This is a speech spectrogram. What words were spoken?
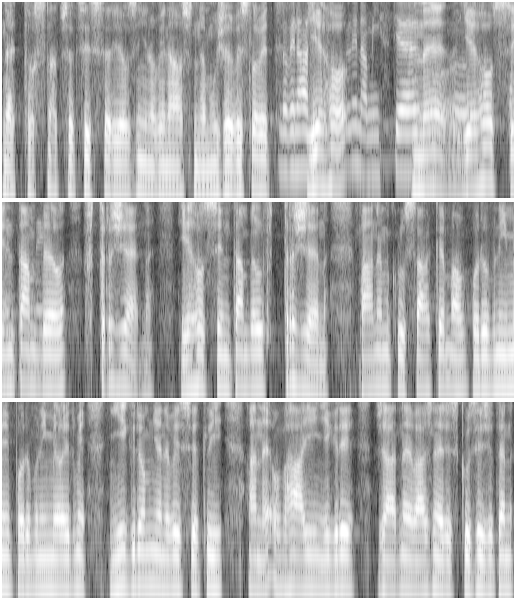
Ne, to snad přeci seriózní novinář nemůže vyslovit. Novináři jeho, byli na místě. Ne, jeho syn tam byl vtržen. Jeho syn tam byl vtržen pánem Klusákem a podobnými, podobnými lidmi. Nikdo mě nevysvětlí a neobhájí nikdy žádné vážné diskuzi, že ten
